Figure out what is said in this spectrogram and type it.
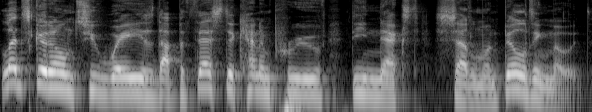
let's get on to ways that Bethesda can improve the next settlement building mode.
